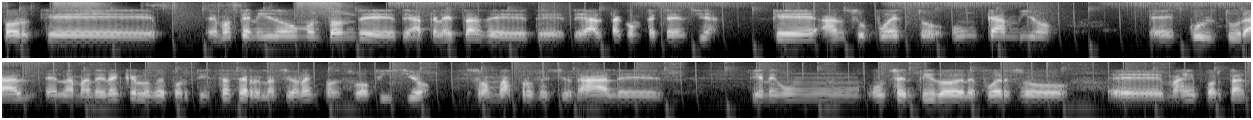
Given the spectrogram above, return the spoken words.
porque hemos tenido un montón de, atletas de, alta competencia que han supuesto un cambio eh, cultural en la manera en que los deportistas se relacionan con su oficio, son más profesionales, tienen un, sentido del esfuerzo eh, más importante.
